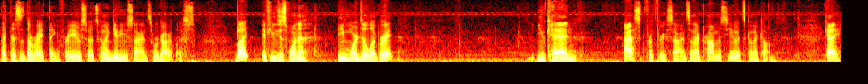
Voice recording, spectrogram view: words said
that this is the right thing for you. So it's going to give you signs regardless. But if you just want to be more deliberate, you can ask for three signs. And I promise you it's going to come. Okay?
